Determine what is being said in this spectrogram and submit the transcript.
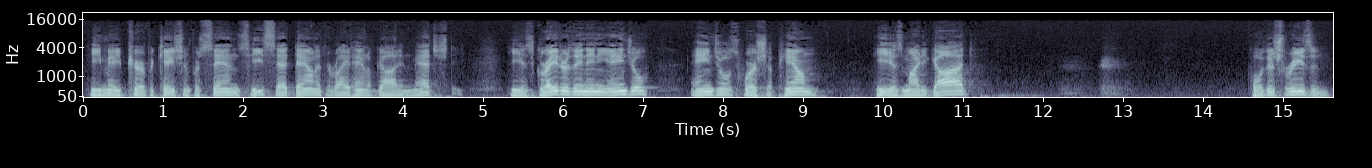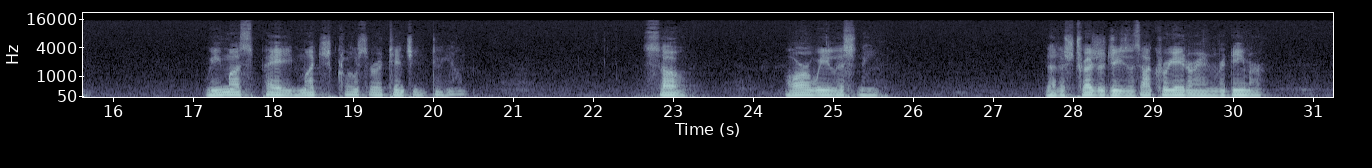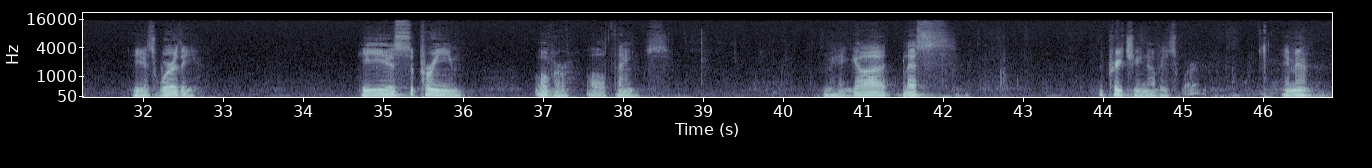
He made purification for sins. He sat down at the right hand of God in majesty. He is greater than any angel. Angels worship him. He is mighty God. For this reason, we must pay much closer attention to him. So, are we listening? Let us treasure Jesus, our Creator and Redeemer. He is worthy. He is supreme over all things. May God bless the preaching of his word. Amen.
